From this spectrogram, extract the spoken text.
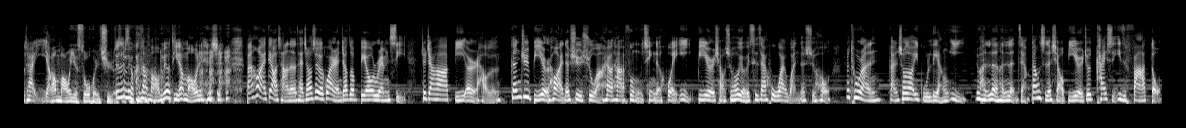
不太一样，然后毛也缩回去了，就是没有看到毛，没有提到毛这件事。反正后来调查呢，才知道这个怪人叫做 Bill Ramsey，就叫他比尔好了。根据比尔后来的叙述啊，还有他的父母亲的回忆，比尔小时候有一次在户外玩的时候，就突然感受到一股凉意，就很冷很冷这样。当时的小比尔就开始一直发抖。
